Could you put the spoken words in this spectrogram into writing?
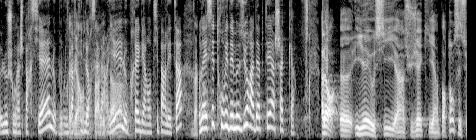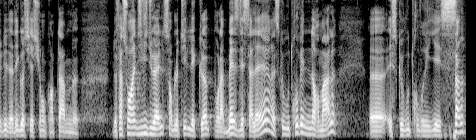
euh, le chômage partiel pour une partie de leurs salariés, le prêt garanti par l'État. On a essayé de trouver des mesures adaptées à chaque cas. Alors, euh, il y a aussi un sujet qui est important, c'est celui de la négociation qu'entament euh, de façon individuelle, semble-t-il, les clubs pour la baisse des salaires. Est-ce que vous trouvez normal euh, Est-ce que vous trouveriez sain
